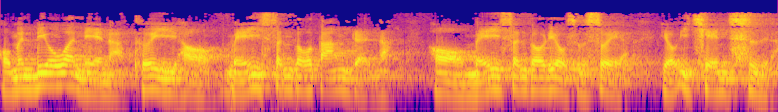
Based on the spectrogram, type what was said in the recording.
我们六万年啊，可以哈，每一生都当人呐。哦，每一生都六十岁啊，有一千次啊。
